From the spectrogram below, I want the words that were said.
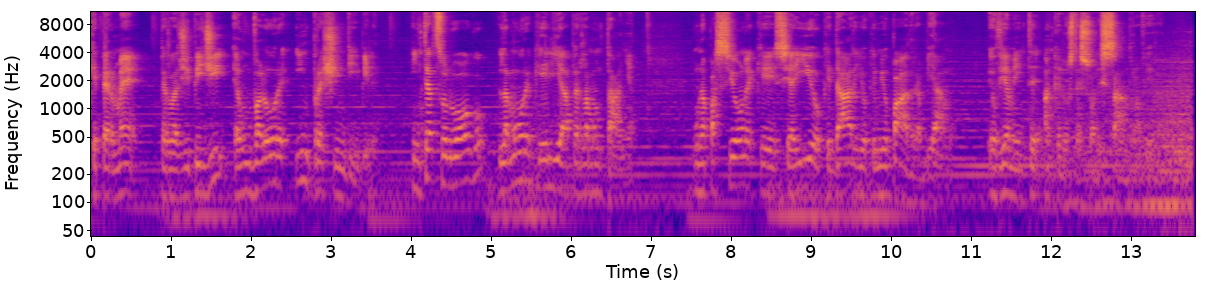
che per me, per la GPG, è un valore imprescindibile. In terzo luogo, l'amore che egli ha per la montagna, una passione che sia io che Dario che mio padre abbiamo e ovviamente anche lo stesso Alessandro aveva.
